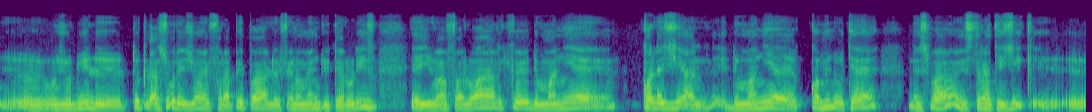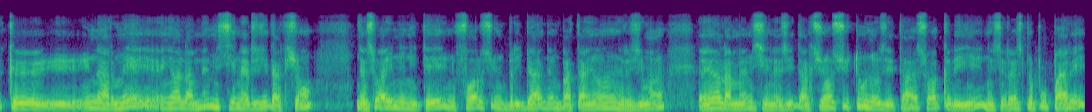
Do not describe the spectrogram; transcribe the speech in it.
euh, aujourd'hui, toute la sous-région est frappée par le phénomène du terrorisme et il va falloir que de manière collégiale et de manière communautaire, n'est-ce pas, stratégique, euh, qu'une armée ayant la même synergie d'action, soit une unité, une force, une brigade, un bataillon, un régiment ayant la même synergie d'action sur tous nos États soit créés, ne serait-ce que pour parer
